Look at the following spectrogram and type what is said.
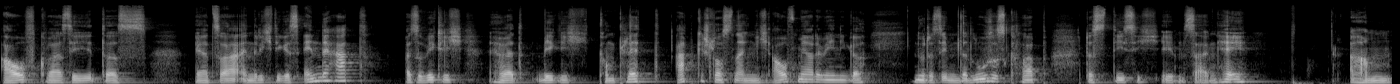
auf quasi, dass er zwar ein richtiges Ende hat, also wirklich, er hört wirklich komplett abgeschlossen eigentlich auf, mehr oder weniger. Nur dass eben der Losers Club, dass die sich eben sagen, hey, ähm,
